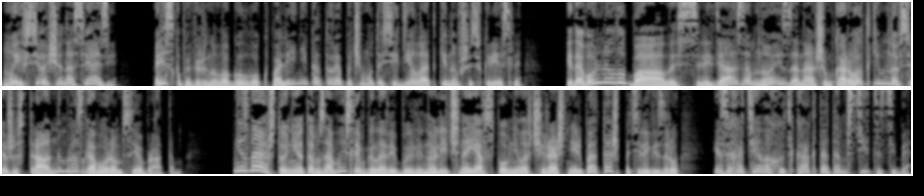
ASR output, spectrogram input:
мы все еще на связи. Резко повернула голову к Полине, которая почему-то сидела, откинувшись в кресле, и довольно улыбалась, следя за мной и за нашим коротким, но все же странным разговором с ее братом. Не знаю, что у нее там за мысли в голове были, но лично я вспомнила вчерашний репортаж по телевизору и захотела хоть как-то отомстить за тебя.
